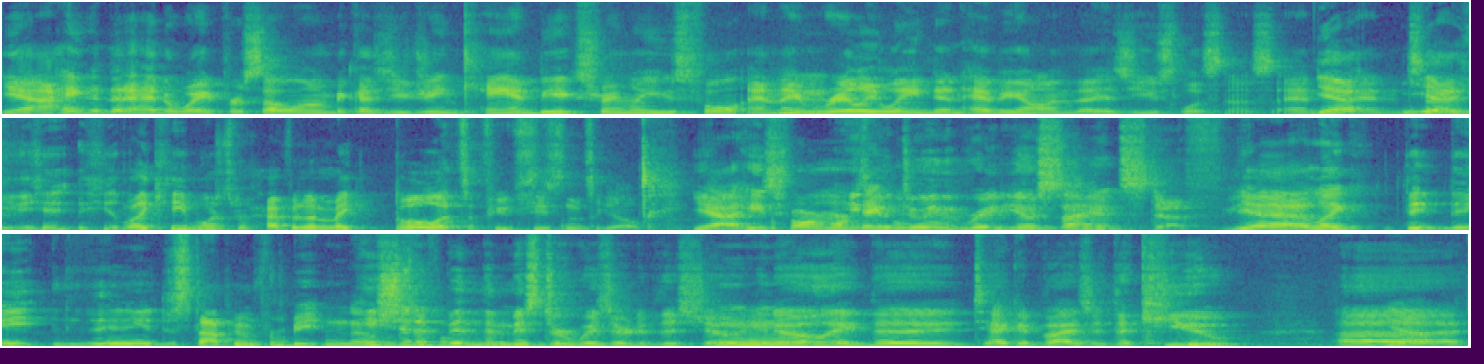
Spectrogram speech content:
Yeah, I hated that I had to wait for so long because Eugene can be extremely useful, and they Mhm. really leaned in heavy on the, his uselessness. And Yeah, and so- yeah. He, he, he like he was having to make bullets a few seasons ago. yeah, he's far more He's been capable. doing radio science stuff. Yeah, know. like they, they they need to stop him from beating. He should have been the Mr. Wizard of this show, you Mhm. know, like the tech advisor, the Q. Uh, Yeah.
